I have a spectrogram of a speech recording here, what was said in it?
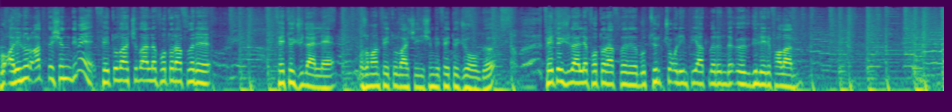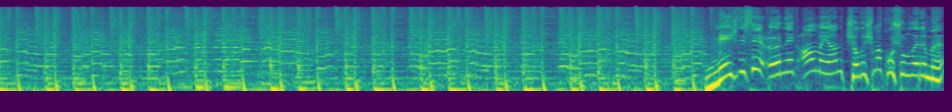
Bu Alinur Aktaş'ın değil mi Fethullahçılarla fotoğrafları FETÖ'cülerle o zaman Fethullahçıydı şimdi FETÖ'cü oldu. FETÖ'cülerle fotoğrafları bu Türkçe olimpiyatlarında övgüleri falan. Meclisi örnek almayan çalışma koşullarımı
